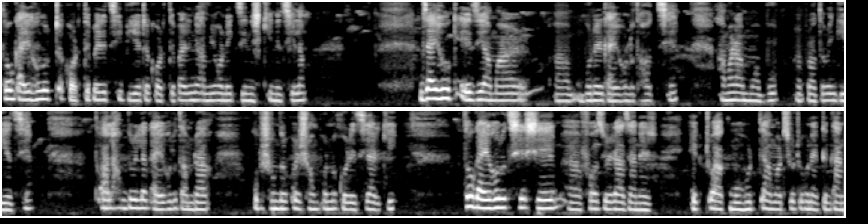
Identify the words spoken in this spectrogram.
তো গায়ে হলুদটা করতে পেরেছি, বিয়েটা করতে পারিনি, আমি অনেক জিনিস কিনেছিলাম। যাই হোক এই যে আমার বোনের গায়ে হলুদ হচ্ছে, আমার আম্মু আব্বু প্রথমে গিয়েছে। তো আলহামদুলিল্লাহ গায়ে হলুদ আমরা খুব সুন্দর করে সম্পন্ন করেছি আর কি। তো গায়ে হলুদ শেষে ফজরের আজানের একটু আগ মুহূর্তে আমার ছোটো বোন একটা গান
